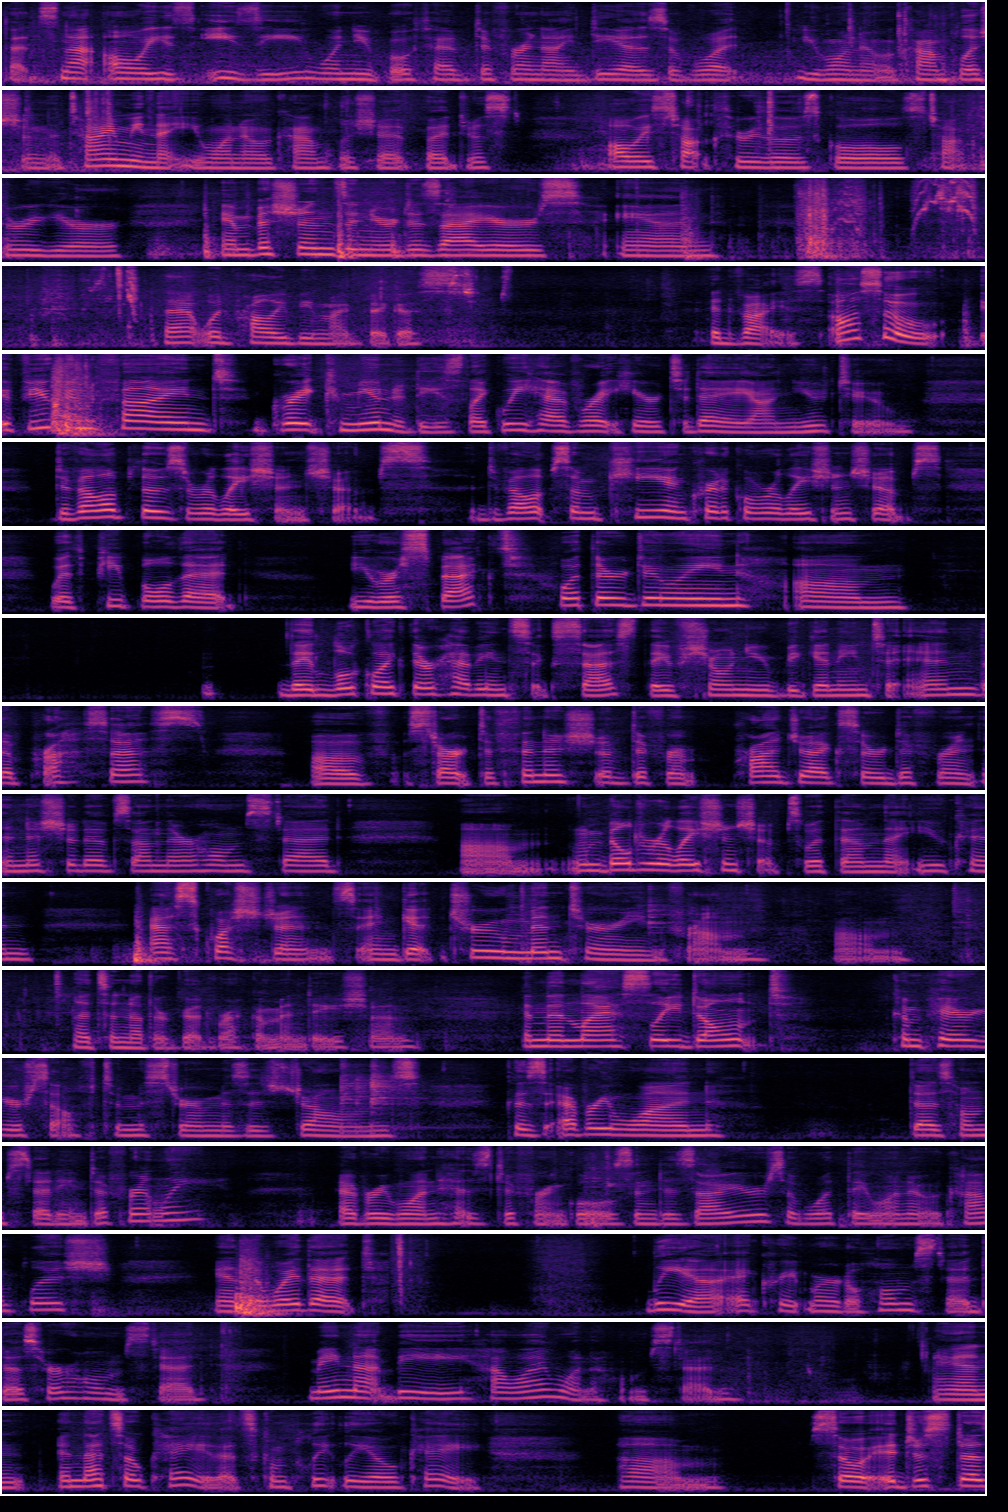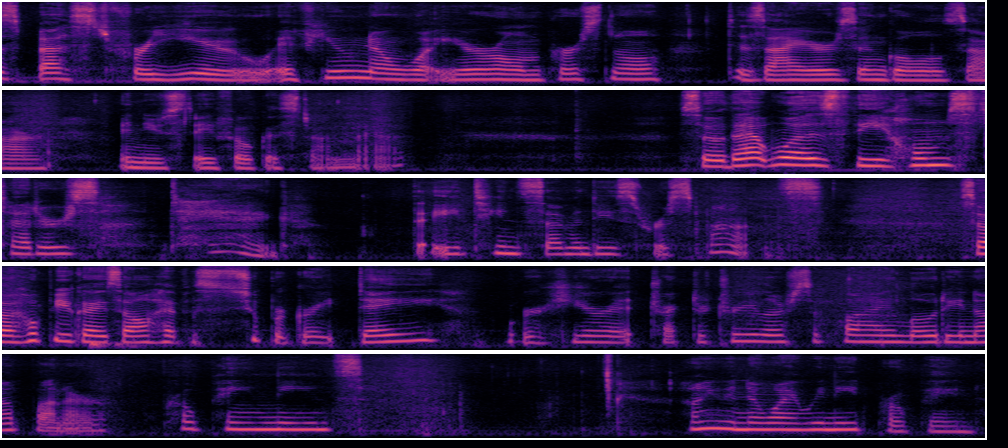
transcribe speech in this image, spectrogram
that's not always easy when you both have different ideas of what you want to accomplish and the timing that you want to accomplish it, but just always talk through those goals, talk through your ambitions and your desires, and that would probably be my biggest advice. Also, if you can find great communities like we have right here today on YouTube, develop those relationships. Develop some key and critical relationships with people that you respect what they're doing. Um, they look like they're having success. They've shown you beginning to end the process of start to finish of different projects or different initiatives on their homestead um, and build relationships with them that you can ask questions and get true mentoring from. Um, that's another good recommendation. And then lastly, don't compare yourself to Mr. and Mrs. Jones because everyone does homesteading differently. Everyone has different goals and desires of what they want to accomplish. And the way that Leah at Crape Myrtle Homestead does her homestead may not be how I want a homestead. And and that's okay. That's completely okay. Um, so it just does best for you if you know what your own personal desires and goals are and you stay focused on that. So that was the homesteader's tag, the 1870s response. So I hope you guys all have a super great day. We're here at Tractor Trailer Supply loading up on our propane needs. I don't even know why we need propane.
